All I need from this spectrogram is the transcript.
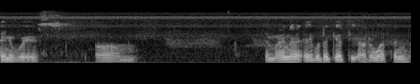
Anyways, um am I not able to get the other weapon?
